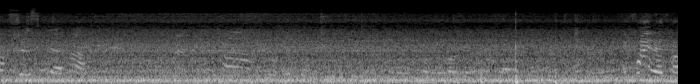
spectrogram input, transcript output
O, wszystkie, tak. Fajne to.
